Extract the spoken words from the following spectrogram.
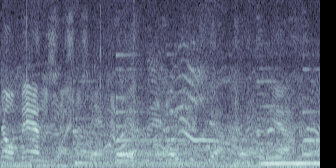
No, Matt's like. Oh, yeah. Yeah.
